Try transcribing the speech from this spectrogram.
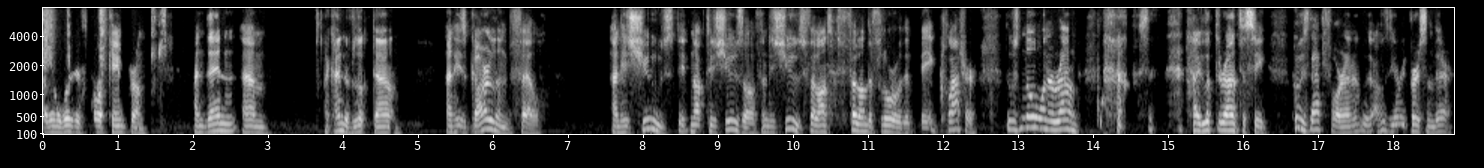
I don't know where this thought came from. And then um, I kind of looked down and his garland fell and his shoes it knocked his shoes off and his shoes fell on fell on the floor with a big clatter. There was no one around. I looked around to see who's that for? And was, i was the only person there.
